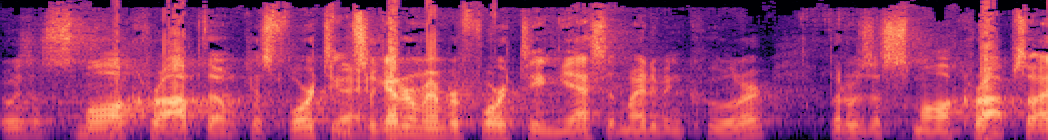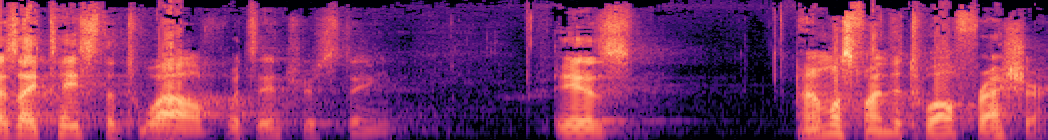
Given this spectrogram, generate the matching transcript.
It was a small crop, though, because 14. Okay. So you got to remember 14. Yes, it might have been cooler, but it was a small crop. So as I taste the 12, what's interesting is I almost find the 12 fresher.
